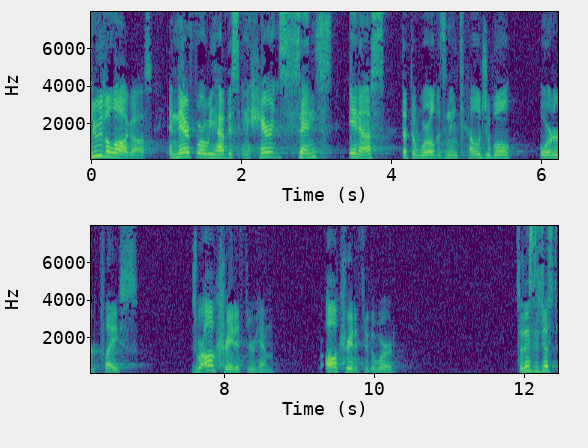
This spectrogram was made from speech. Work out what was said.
through the Logos, and therefore we have this inherent sense in us that the world is an intelligible, ordered place. Because we're all created through Him, we're all created through the Word. So, this is just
